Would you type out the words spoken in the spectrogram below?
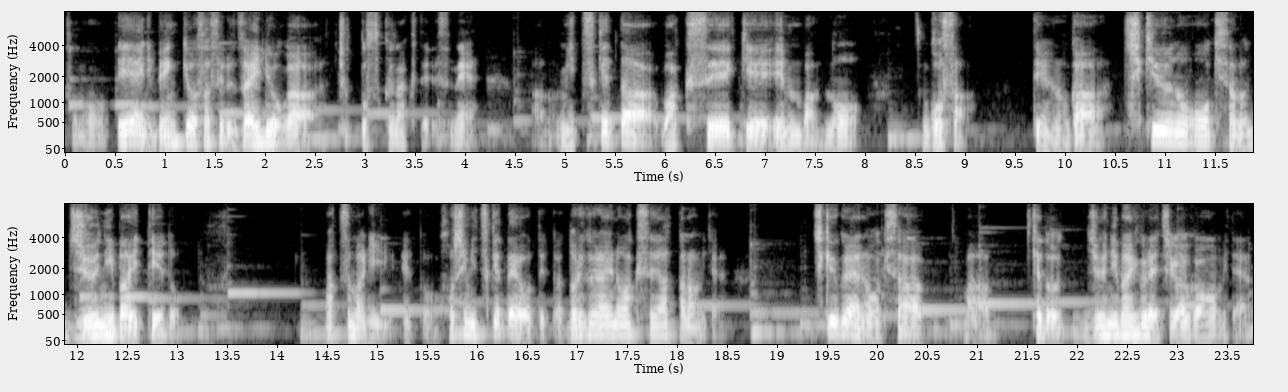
その AI に勉強させる材料がちょっと少なくてですね、あの見つけた惑星系円盤の誤差っていうのが地球の大きさの12倍程度。まあ、つまり、えっと、星見つけたよって言ったらどれぐらいの惑星あったのみたいな。地球ぐらいの大きさ、まあ、けど12倍ぐらい違うかもみたいな。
